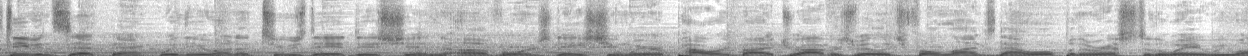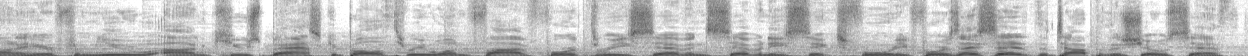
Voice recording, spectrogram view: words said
Steven Seth back with you on a Tuesday edition of Orange Nation. We are powered by Drivers Village. Phone lines now open the rest of the way. We want to hear from you on Cuse Basketball, 315 437 7644. As I said at the top of the show, Seth,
